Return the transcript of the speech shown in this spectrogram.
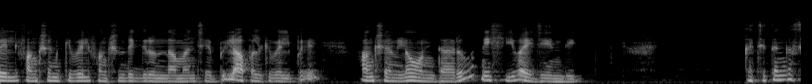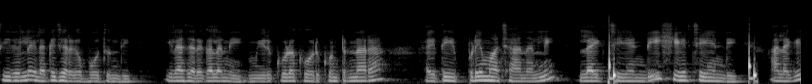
వెళ్ళి ఫంక్షన్కి వెళ్ళి ఫంక్షన్ దగ్గర ఉందామని చెప్పి లోపలికి వెళ్ళిపోయి ఫంక్షన్లో ఉంటారు నిషి వైజయంతి. ఖచ్చితంగా సీరియల్లో ఇలాగే జరగబోతుంది. ఇలా జరగాలని మీరు కూడా కోరుకుంటున్నారా? అయితే ఇప్పుడే మా ఛానల్ని లైక్ చేయండి షేర్ చేయండి. అలాగే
